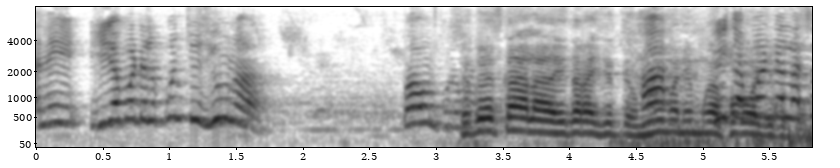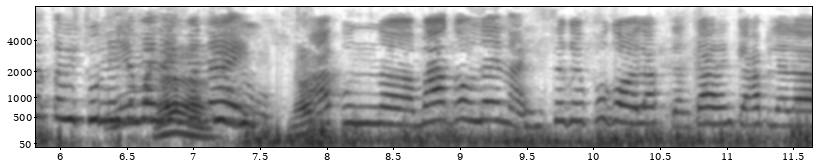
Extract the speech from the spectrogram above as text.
आणि हिच्या बड्डेला पंचवीस घेऊ ना बावन फुलं सगळंच काय आला हे करायचे ते? हा, मग म्हणे मग हिच्या फुगवायचे बड्डेला फक्त. सत्तावीस ठू हिच्या बड्डेला हा. पंचवीस घेऊ. हा? आपण अं, मागवलंय ना ही सगळे फुगावं लागतं कारण की आपल्याला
